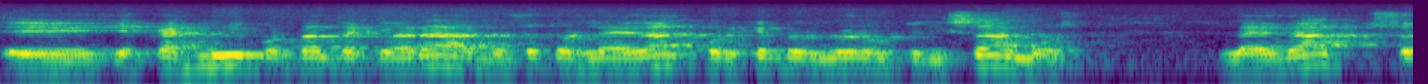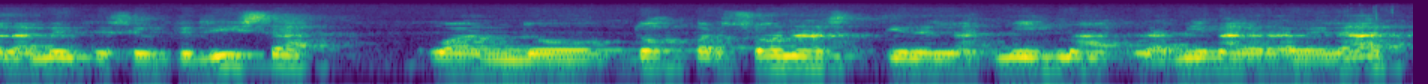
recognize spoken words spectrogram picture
eh, y acá es muy importante aclarar, nosotros la edad, por ejemplo, no la utilizamos, la edad solamente se utiliza cuando dos personas tienen la misma, la misma gravedad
